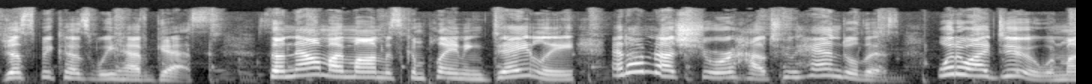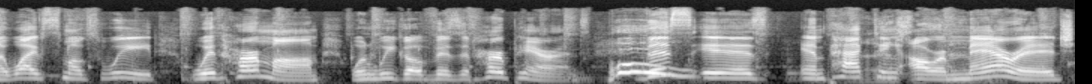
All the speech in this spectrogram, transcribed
just because we have guests. So now my mom is complaining daily, and I'm not sure how to handle this. What do I do when my wife smokes weed with her mom when we go visit her parents? This is impacting our marriage,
